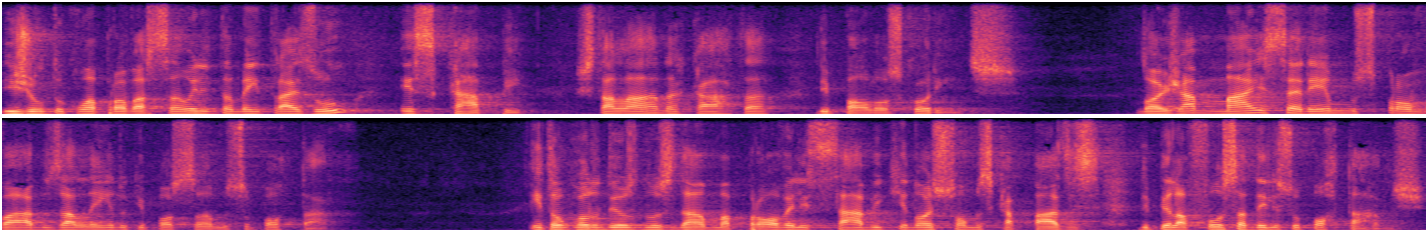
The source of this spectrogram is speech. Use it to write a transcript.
E junto com a aprovação, ele também traz o escape. Está lá na carta de Paulo aos Coríntios. Nós jamais seremos provados além do que possamos suportar. Então, quando Deus nos dá uma prova, Ele sabe que nós somos capazes de, pela força dele, suportarmos.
